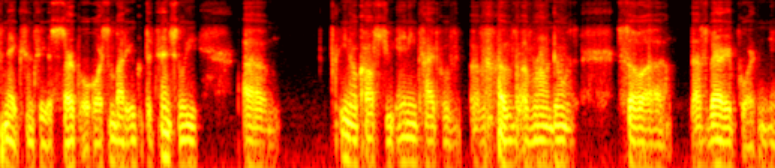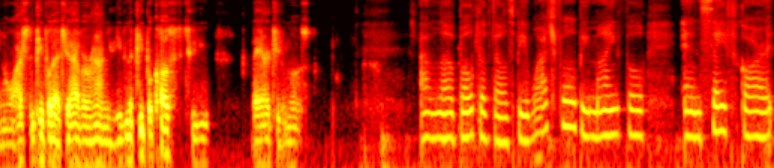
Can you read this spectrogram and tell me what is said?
snakes into your circle or somebody who could potentially, um, you know, cost you any type of, of, of, of wrongdoings. So uh, that's very important. You know, watch the people that you have around you. Even the people closest to you, they hurt you the most. I love both of those. Be watchful, be mindful, and safeguard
